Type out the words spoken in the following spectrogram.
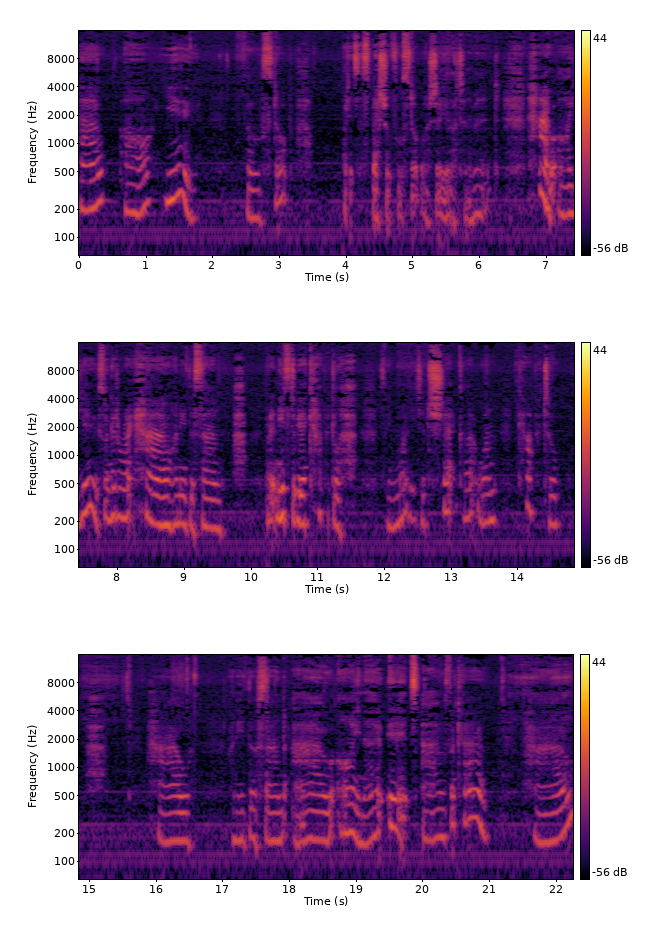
How are you? Full stop but it's a special full stop. I'll show you that in a minute. How are you? So I'm going to write how. I need the sound but it needs to be a capital. So you might need to check that one. Capital. How. I need the sound ow. I know it's ow for cow. How.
